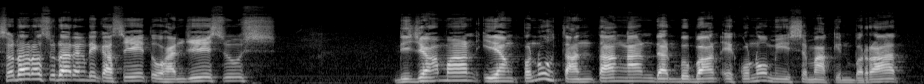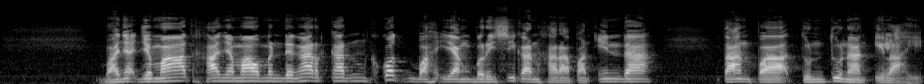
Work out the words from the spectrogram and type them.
Saudara-saudara yang dikasih Tuhan Yesus, di zaman yang penuh tantangan dan beban ekonomi semakin berat, banyak jemaat hanya mau mendengarkan khotbah yang berisikan harapan indah tanpa tuntunan ilahi.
